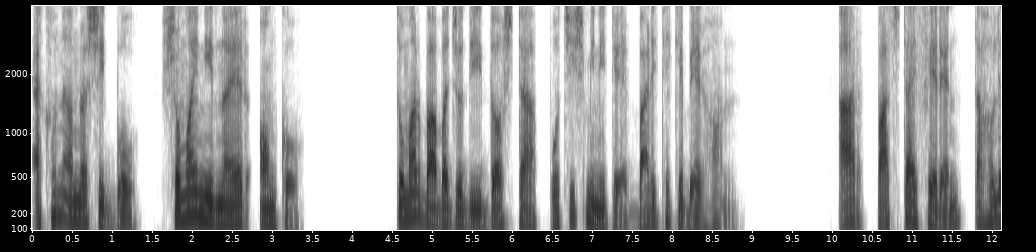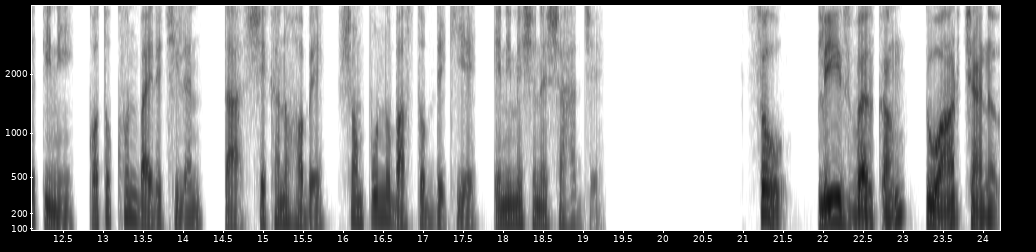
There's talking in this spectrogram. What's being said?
এখন আমরা শিখব সময় নির্ণয়ের অঙ্ক তোমার বাবা যদি দশটা পঁচিশ মিনিটে বাড়ি থেকে বের হন আর পাঁচটায় ফেরেন তাহলে তিনি কতক্ষণ বাইরে ছিলেন তা শেখানো হবে সম্পূর্ণ বাস্তব দেখিয়ে অ্যানিমেশনের সাহায্যে so please welcome to our channel.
